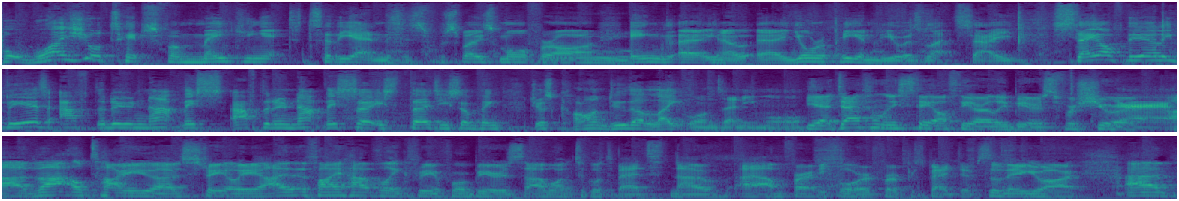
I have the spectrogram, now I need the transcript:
But what is your tips for making it to the end? This is, supposed more for our Eng- uh, you know, uh, European viewers, let's say. Stay off the early beers, afternoon nap. This afternoon nap, this 30 something just can't do the late ones anymore. Yeah, definitely stay off the early beers for sure. Yeah. Uh, that'll tire you out straight away. I, if I have like three or four beers, I want to go to bed now. Uh, I'm 34 for perspective, so there you are. Um,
